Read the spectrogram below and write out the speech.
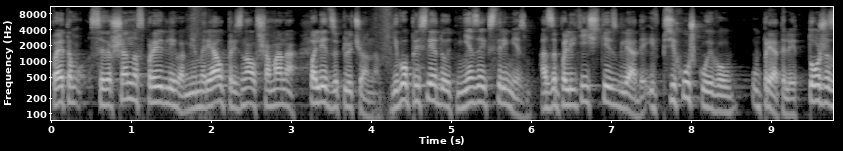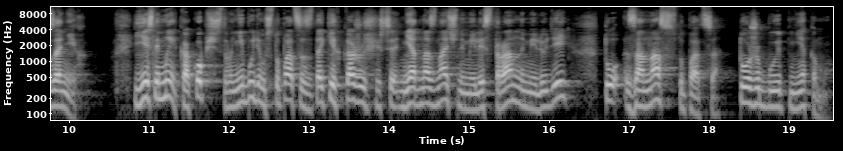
Поэтому совершенно справедливо мемориал признал шамана политзаключенным. Его преследуют не за экстремизм, а за политические взгляды. И в психушку его упрятали тоже за них. Если мы, как общество, не будем вступаться за таких кажущихся неоднозначными или странными людей, то за нас вступаться тоже будет некому.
